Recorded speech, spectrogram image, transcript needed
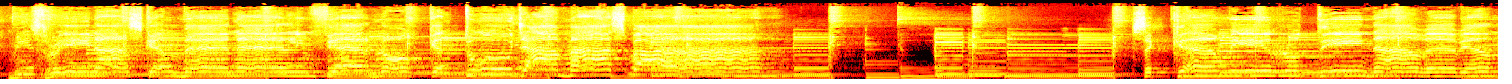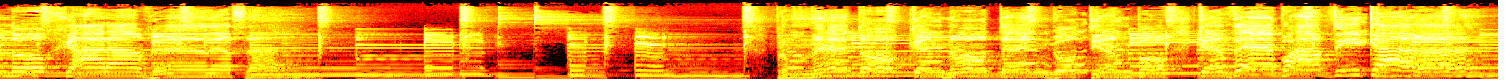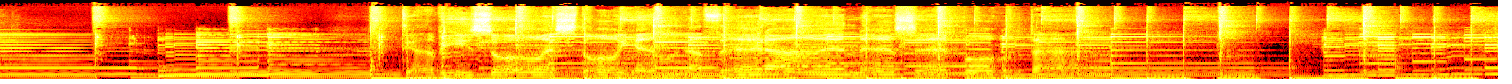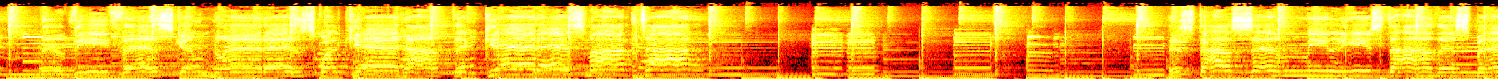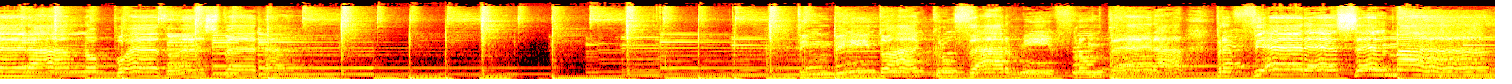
Mis ruinas quemen el infierno que tú llamas va. Sé que mi rutina Te aviso, estoy en la acera, en ese portal. Me dices que no eres cualquiera, te quieres marchar. Estás en mi lista de espera, no puedo esperar. Te invito a cruzar mi frontera, prefieres el mar.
